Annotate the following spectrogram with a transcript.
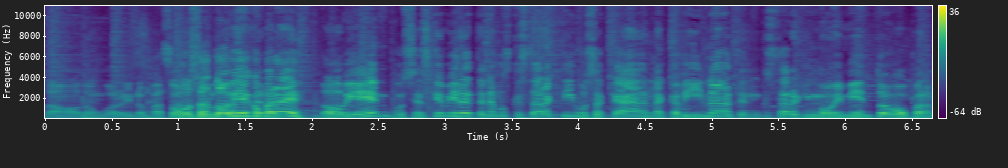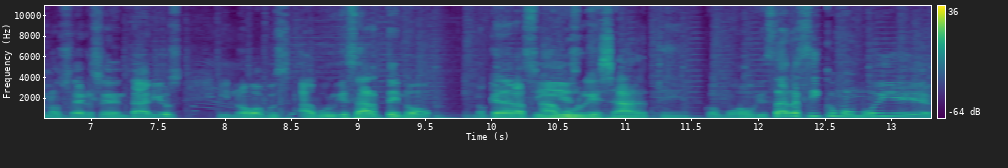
No, don Warry, no pasa ¿Cómo está? ¿Todo bien, compadre? nada. Todo bien, pues es que mire, tenemos que estar activos acá en la cabina, tenemos que estar en movimiento para no ser sedentarios y no, pues, aburguesarte, ¿no? No quedar así. este, Aburguesarte. como estar así como muy... eh,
